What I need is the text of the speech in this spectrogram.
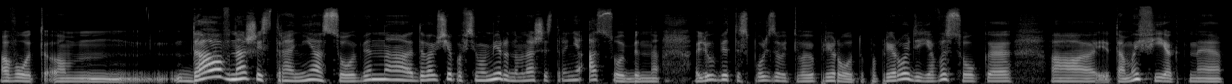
Вот. Эм, да, в нашей стране особенно, да вообще по всему миру, но в нашей стране особенно любят использовать твою природу. По природе я высокая, а, там, эффектная,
